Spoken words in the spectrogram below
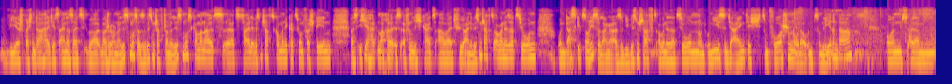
wir sprechen da halt jetzt einerseits über, über Journalismus, also Wissenschaftsjournalismus kann man als, als Teil der Wissenschaftskommunikation verstehen. Was ich hier halt mache, ist Öffentlichkeitsarbeit für eine Wissenschaftsorganisation und das gibt's noch nicht so lange. Also die Wissenschaftsorganisationen und Unis sind ja eigentlich zum Forschen oder und zum Lehren da. Und ähm,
